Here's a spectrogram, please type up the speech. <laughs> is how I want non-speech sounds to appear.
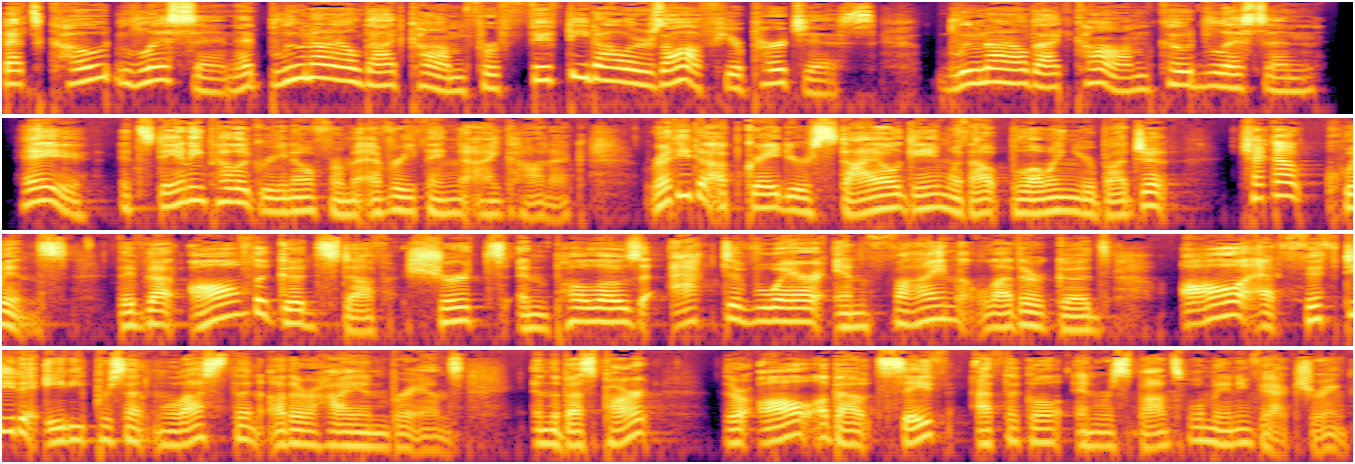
That's code LISTEN at Bluenile.com for $50 off your purchase. Bluenile.com code LISTEN. Hey, it's Danny Pellegrino from Everything Iconic. Ready to upgrade your style game without blowing your budget? Check out Quince. They've got all the good stuff shirts and polos, activewear, and fine leather goods, all at 50 to 80% less than other high end brands. And the best part? They're all about safe, ethical, and responsible manufacturing.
